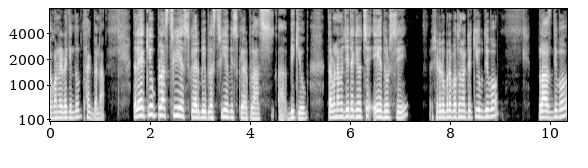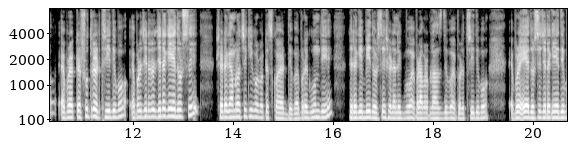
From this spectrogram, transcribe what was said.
তখন এটা কিন্তু থাকবে না। তাহলে a cube plus three a square b plus three a b square plus b cube তার মানে আমি যেটাকে হচ্ছে এ ধরছি, সেটার উপরে প্রথমে একটা কিউব দিব। প্লাস দিব, এরপর একটা সূত্রের থ্রি দিব, এরপরে যেটা, যেটাকে এ ধরছি, সেটাকে আমরা হচ্ছে কি করব? একটা স্কোয়ার দিব, এরপরে গুণ দিয়ে যেটাকে বি ধরছি, সেটা লিখব, এরপর আবার প্লাস দিব, এরপরে থ্রি দিব, এরপরে এ ধরছি, যেটাকে এ দিব,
